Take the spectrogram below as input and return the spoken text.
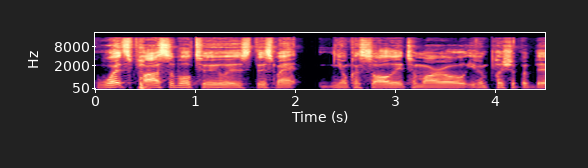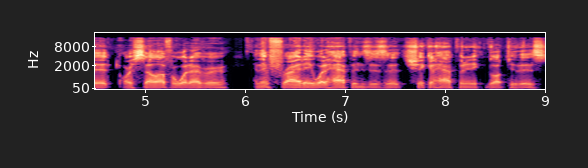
What's possible too is this might, you know, consolidate tomorrow, even push up a bit or sell off or whatever. And then Friday, what happens is that shit can happen and it can go up to this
